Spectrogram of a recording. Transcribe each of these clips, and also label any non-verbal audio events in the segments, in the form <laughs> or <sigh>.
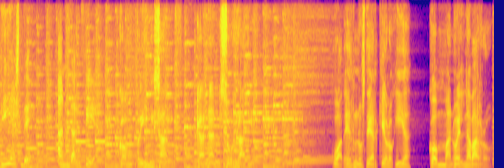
Días de Andalucía. Con Primi Sanz, Canal Sur Radio. Cuadernos de Arqueología con Manuel Navarro.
